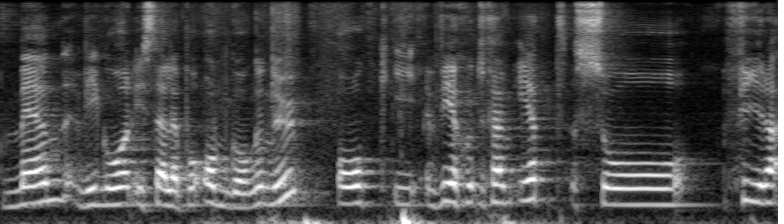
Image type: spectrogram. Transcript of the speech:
Men vi går istället på omgången nu och i V75 1 så 4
